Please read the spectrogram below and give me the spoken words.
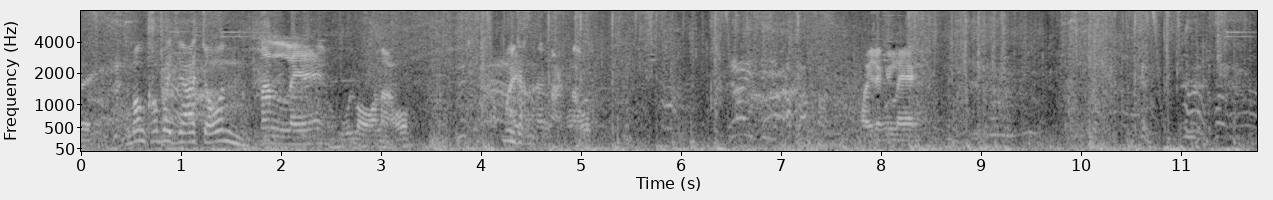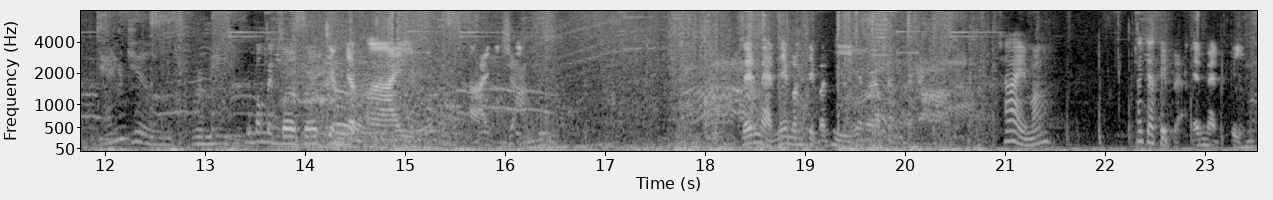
เอาไปแอคเลยมองเข้าไปจราจนนั่นแหละโอ้โหรอเราไปมันจะข้างหลังเราถอยแรง Ten kills remaining. มันต้องเป็นเบอร์เซอร์ๆเจจึองจะร์ตายตายจริงเล่นแมตช์นี่มันสิบนาทีใช่ไหมครับ ใช่มั้ง น่าจะสิบแหละเล่นแมตช์สี่ No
